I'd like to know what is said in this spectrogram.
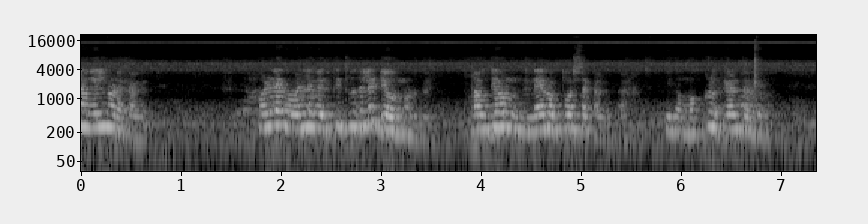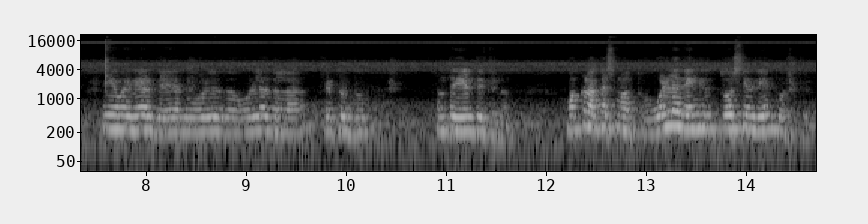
ನಾವು ಎಲ್ಲಿ ನೋಡೋಕ್ಕಾಗತ್ತೆ? ಒಳ್ಳೆ ಒಳ್ಳೆ ವ್ಯಕ್ತಿತ್ವದಲ್ಲೇ ದೇವ್ರು ನೋಡ್ಬೇಕು. ನಾವು ದೇವ್ರನ್ನ ನೇರವಾಗಿ ತೋರ್ಸೋಕ್ಕಾಗುತ್ತಾ? ಈಗ ಮಕ್ಕಳು ಕೇಳ್ತವೆ ನೀವು ಏನು ಹೇಳಿದೆ? ಅದು ಒಳ್ಳೇದು, ಒಳ್ಳೇದಲ್ಲ, ಕೆಟ್ಟದ್ದು ಅಂತ ಹೇಳ್ತಿರ್ತೀವಿ ನಾವು. ಮಕ್ಕಳು ಅಕಸ್ಮಾತ್, ಒಳ್ಳೇದು ಹೆಂಗಿರುತ್ತೆ? ತೋರಿಸಿ ಅಂದ್ರೆ ಏನು ತೋರಿಸ್ತೀವಿ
